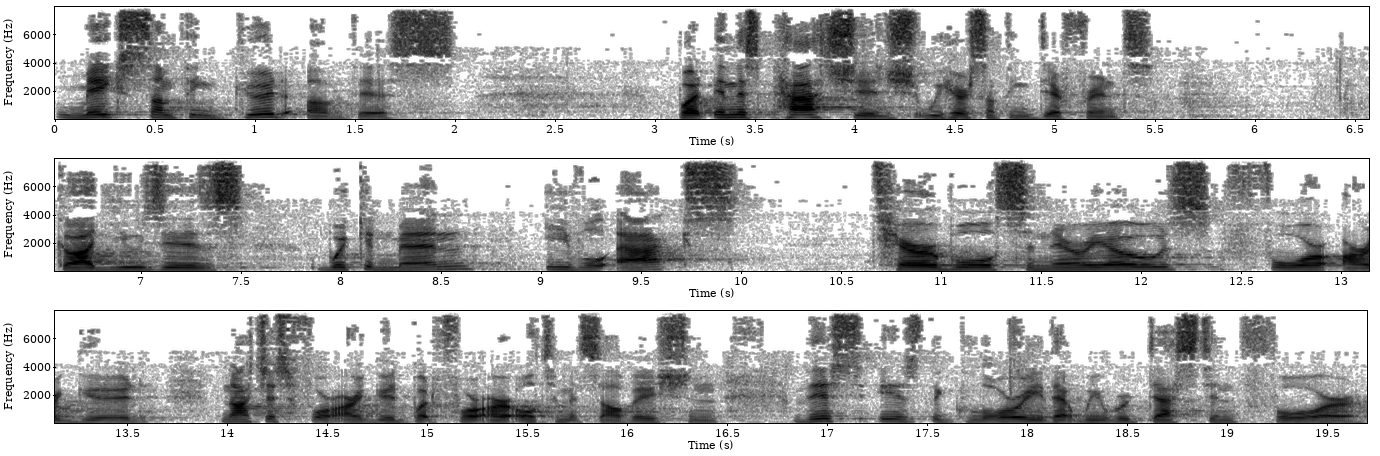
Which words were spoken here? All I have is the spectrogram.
make something good of this. But in this passage, we hear something different. God uses wicked men, evil acts, terrible scenarios for our good, not just for our good, but for our ultimate salvation. This is the glory that we were destined for.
